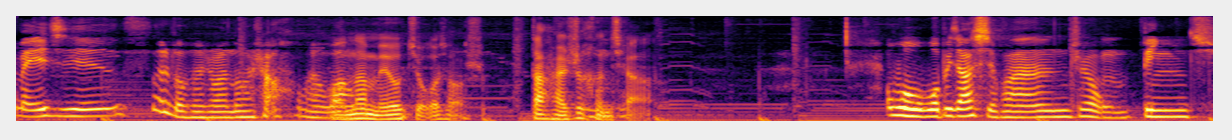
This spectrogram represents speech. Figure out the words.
每一集四十多分钟，多少我也忘了。哦，那没有九个小时，但还是很强。我我比较喜欢这种 binge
